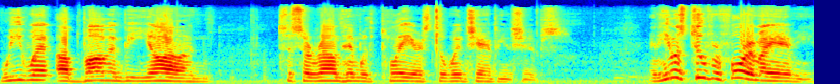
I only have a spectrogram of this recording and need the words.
we went above and beyond to surround him with players to win championships. And he was two for four in Miami.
